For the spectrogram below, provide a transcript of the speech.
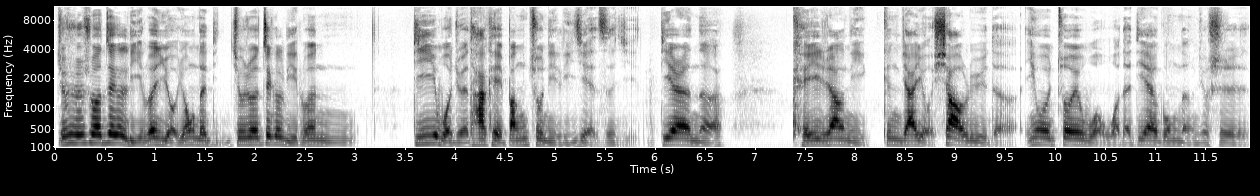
就是说这个理论有用的，就是说这个理论，第一，我觉得它可以帮助你理解自己；第二呢，可以让你更加有效率的，因为作为我，我的第二功能就是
